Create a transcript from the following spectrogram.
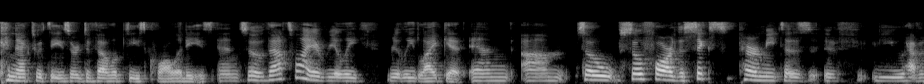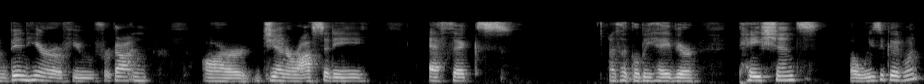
connect with these or develop these qualities. And so that's why I really, really like it. And um, so, so far, the six paramitas, if you haven't been here or if you've forgotten, are generosity, ethics, ethical behavior, patience, always a good one,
